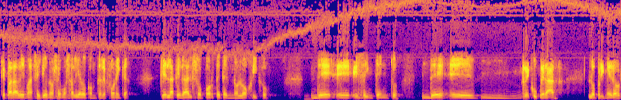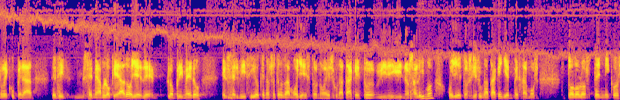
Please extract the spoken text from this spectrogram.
que para además ello nos hemos aliado con Telefónica, que es la que da el soporte tecnológico de eh, ese intento de eh, mm, recuperar, lo primero, recuperar, es decir, se me ha bloqueado, oye, de, lo primero, el servicio que nosotros damos, oye, esto no es un ataque, esto, y, y nos salimos, oye, esto sí es un ataque y empezamos todos los técnicos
